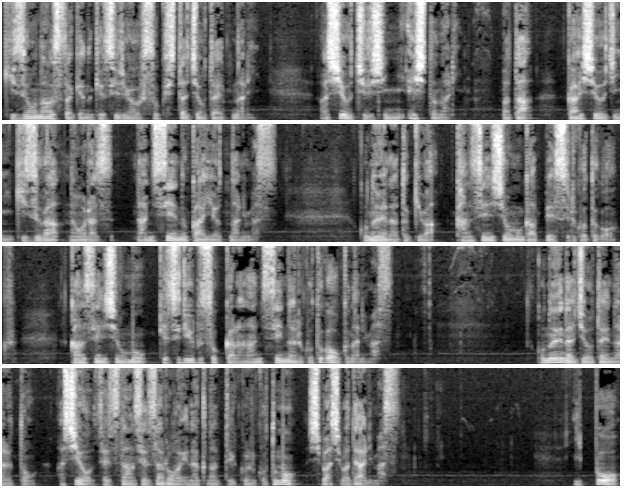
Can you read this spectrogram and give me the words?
傷を治すだけの血流が不足した状態となり足を中心に壊死となりまた外傷時に傷が治らず難治性の潰瘍となります。このような時は感染症も合併することが多く感染症も血流不足から難治性になることが多くなります。このような状態になると足を切断せざるを得なくなってくることもしばしばであります。一方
